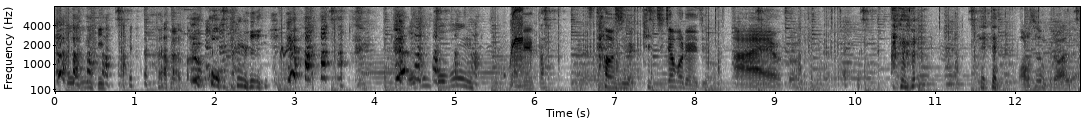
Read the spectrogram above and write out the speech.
꼬붕이. 코붕이. 꼬붕 꼬붕. 안 되겠다. 스타워즈 키 찢어버려야지. 아유 그럼. 바로 수정 들어가죠.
